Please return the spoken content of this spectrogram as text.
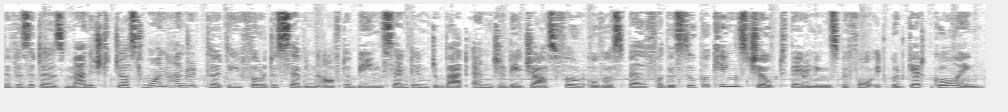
the visitors managed just 134 to 7 after being sent in to bat and Jadeja's 4-over spell for the Super Kings choked their innings before it could get going.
